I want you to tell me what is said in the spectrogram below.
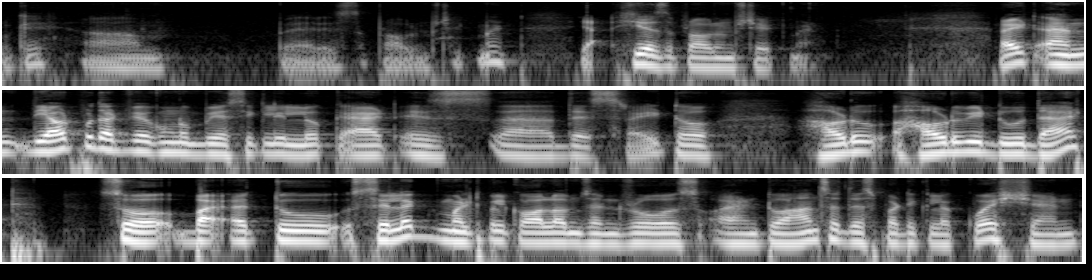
Okay um, where is the problem statement? Yeah here's the problem statement right? And the output that we're going to basically look at is uh, this right? So how do how do we do that? So by, uh, to select multiple columns and rows and to answer this particular question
